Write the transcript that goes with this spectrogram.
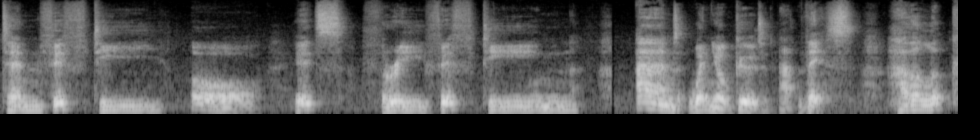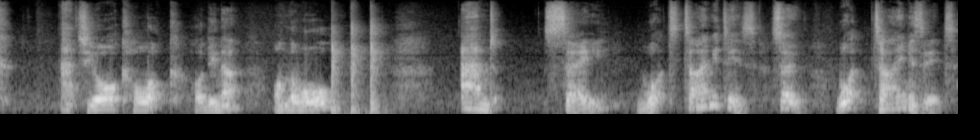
10.50 or it's 3.15. And when you're good at this, have a look at your clock, Hodina, on the wall and say what time it is. So, what time is it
